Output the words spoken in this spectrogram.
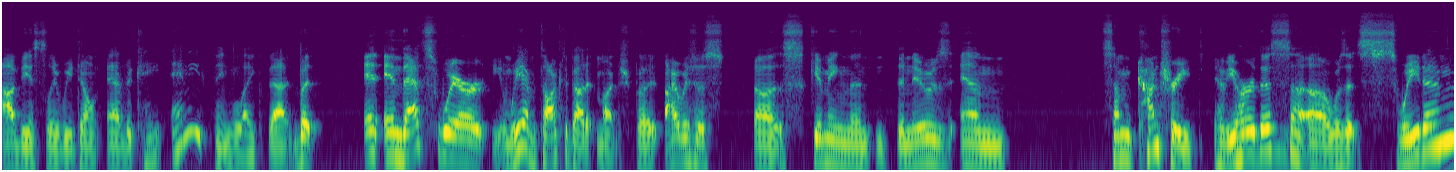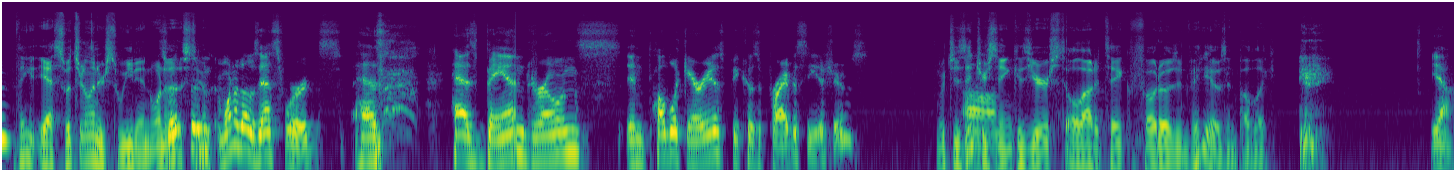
obviously we don't advocate anything like that, but and and that's where we haven't talked about it much, but I was just uh, skimming the the news and some country. Have you heard this? Uh, was it Sweden? I think yeah, Switzerland or Sweden, one of those two. One of those S words has has banned drones in public areas because of privacy issues. Which is interesting because um, you're still allowed to take photos and videos in public. yeah.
